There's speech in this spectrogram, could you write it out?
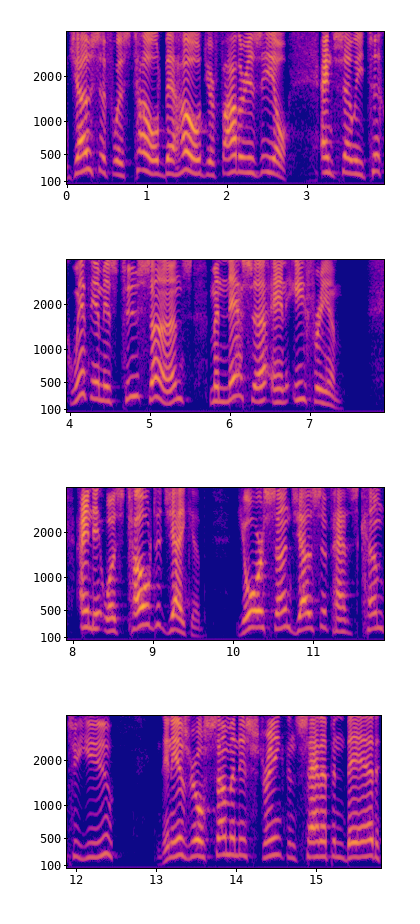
Joseph was told, Behold, your father is ill. And so he took with him his two sons, Manasseh and Ephraim. And it was told to Jacob, Your son Joseph has come to you. And then Israel summoned his strength and sat up in bed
